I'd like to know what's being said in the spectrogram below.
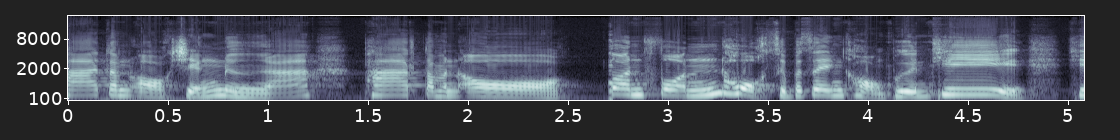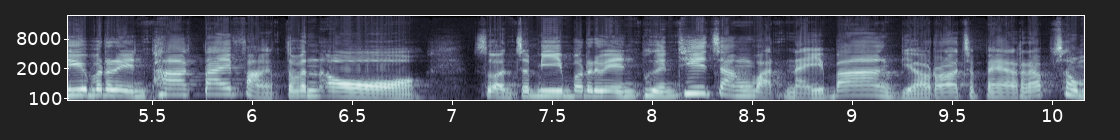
ภาคตะวันออกเฉียงเหนือ ภาคตะวันออกส่วนฝน 60%ของพื้นที่ที่บริเวณภาคใต้ฝั่งตะวันออก ส่วนจะมีบริเวณพื้นที่จังหวัดไหนบ้าง เดี๋ยวเราจะไปรับชม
